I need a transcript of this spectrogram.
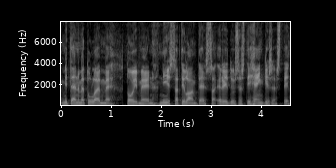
Miten me tulemme toimeen niissä tilanteissa erityisesti henkisesti,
